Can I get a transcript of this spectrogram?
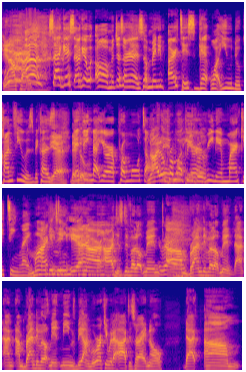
You know, kind Oh, so I guess I get. what- Oh, I just realized so many artists get what you do confused because Yeah, they they, think that you're a promoter. No, I don't them, promote people. really marketing, like marketing, A&R, artist development, Right. um, brand development, and, and, and brand development means beyond. We're working with an artist right now that um,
